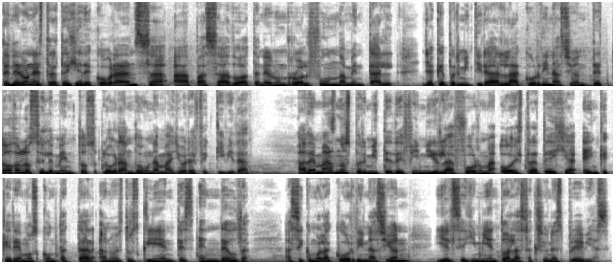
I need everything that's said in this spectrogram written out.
Tener una estrategia de cobranza ha pasado a tener un rol fundamental, ya que permitirá la coordinación de todos los elementos logrando una mayor efectividad. Además nos permite definir la forma o estrategia en que queremos contactar a nuestros clientes en deuda, así como la coordinación y el seguimiento a las acciones previas.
